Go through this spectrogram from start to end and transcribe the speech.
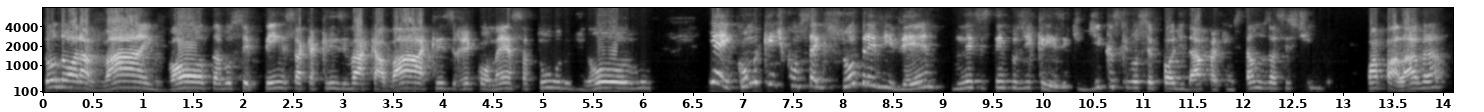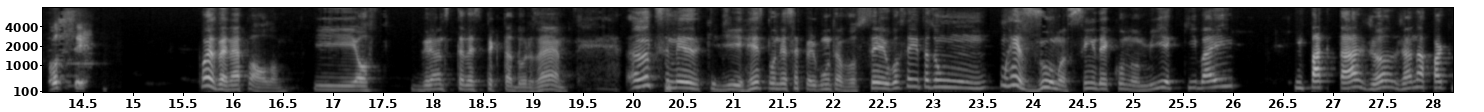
Toda hora vai, volta, você pensa que a crise vai acabar, a crise recomeça tudo de novo. E aí, como que a gente consegue sobreviver nesses tempos de crise? Que dicas que você pode dar para quem está nos assistindo? Com a palavra, você. Pois é, né, Paulo? E aos grandes telespectadores, né? Antes mesmo de responder essa pergunta a você, eu gostaria de fazer um, um resumo assim da economia que vai impactar já, já na parte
